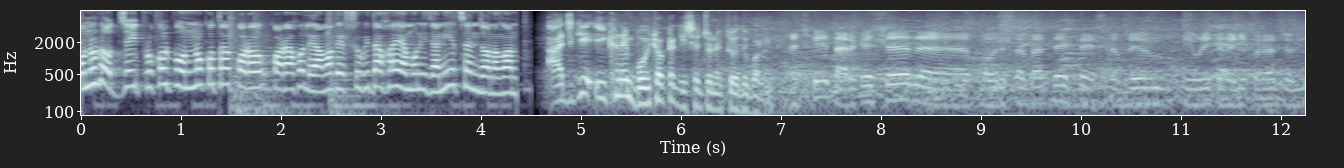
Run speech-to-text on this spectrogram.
অনুরোধ যে এই প্রকল্প অন্য কোথাও করা- করা হলে আমাদের সুবিধা হয় এমনই জানিয়েছেন জনগণ। আজকে এইখানে বৈঠকটা কিসের জন্য একটু যদি বলেন? আজকে তারকেশ্বর পৌরসভাতে একটা এসডব্লিউএম ইউনিট রেডি করার জন্য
